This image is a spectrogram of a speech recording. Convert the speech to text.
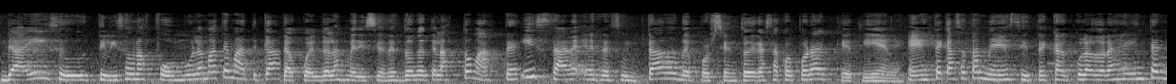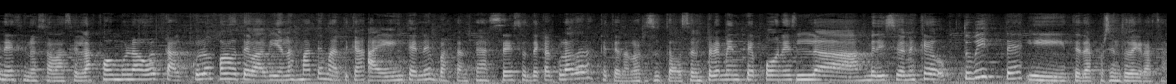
De ahí se utiliza una fórmula matemática de acuerdo a las mediciones donde te las tomaste y sale el resultado del porciento de grasa corporal que tiene. En este caso también existen calculadoras en internet si no sabes hacer la fórmula o el cálculo o no te va bien las matemáticas. Hay en internet bastantes accesos de calculadoras que te dan los resultados. Simplemente pones las mediciones que obtuviste y te da el porciento de grasa.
